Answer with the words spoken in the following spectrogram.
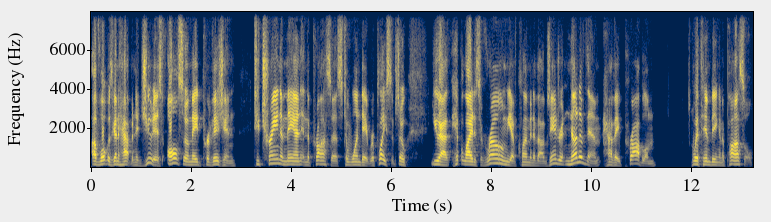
of what was going to happen to Judas, also made provision to train a man in the process to one day replace him. So you have Hippolytus of Rome, you have Clement of Alexandria. None of them have a problem with him being an apostle.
